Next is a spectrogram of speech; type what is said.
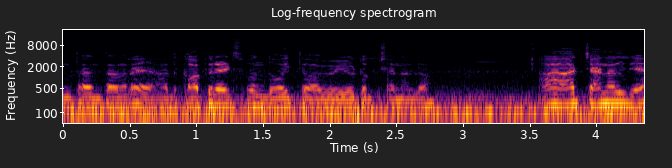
ಅಂತ ಅಂತಂದರೆ ಅದು ಕಾಪಿರೈಟ್ಸ್ ಬಂದು ಹೋಯ್ತು ಆ ಯೂಟ್ಯೂಬ್ ಚಾನಲ್ಲು ಆ ಚಾನಲ್ಗೆ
